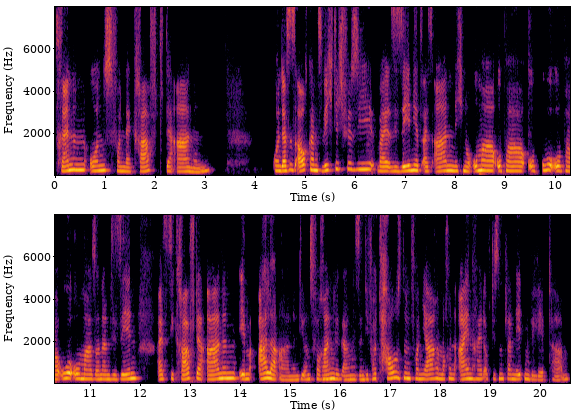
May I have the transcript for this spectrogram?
trennen uns von der Kraft der Ahnen. Und das ist auch ganz wichtig für sie, weil sie sehen jetzt als Ahnen nicht nur Oma, Opa, Uropa, Uroma, sondern sie sehen als die Kraft der Ahnen eben alle Ahnen, die uns vorangegangen sind, die vor tausenden von Jahren noch in Einheit auf diesem Planeten gelebt haben.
